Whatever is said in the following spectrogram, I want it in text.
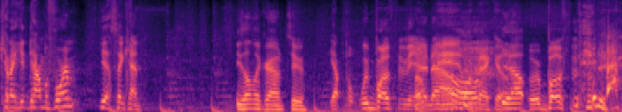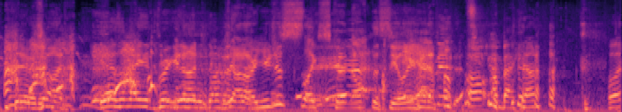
can I get down before him? Yes, I can. He's on the ground too. Yep, but we're both in the air Oh, now. and we're back up. Yep. We're both in the air. John, He has a magnet. bring it on. John, are you just like skirting off the ceiling Yeah, right now? Oh, I'm back down. Hold on.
